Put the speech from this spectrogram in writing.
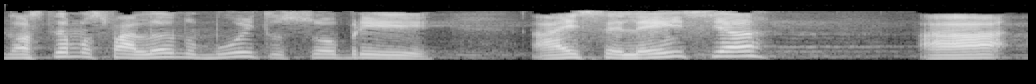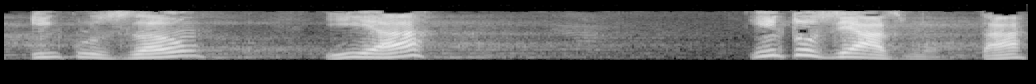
nós estamos falando muito sobre a excelência, a inclusão e a entusiasmo, tá?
